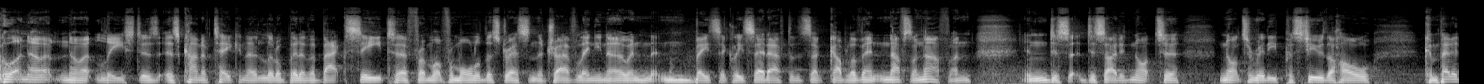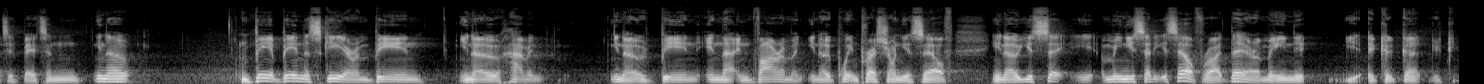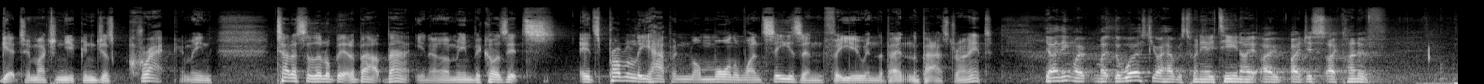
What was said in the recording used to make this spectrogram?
who I know, know at least has, has kind of taken a little bit of a back seat uh, from from all of the stress and the traveling, you know, and, and basically said after this, couple of events, enough's enough, and and des- decided not to not to really pursue the whole competitive bit, and you know, being being a skier and being you know having you know, being in that environment, you know, putting pressure on yourself. You know, you said, I mean, you said it yourself right there. I mean, it, it could get, it could get too much and you can just crack. I mean, tell us a little bit about that. You know, I mean, because it's it's probably happened on more than one season for you in the in the past, right? Yeah, I think my, my, the worst year I had was 2018. I, I, I just I kind of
